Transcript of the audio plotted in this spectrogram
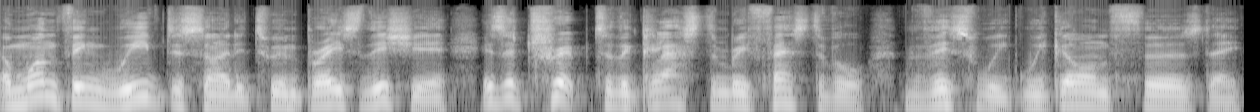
And one thing we've decided to embrace this year is a trip to the Glastonbury Festival this week. We go on Thursday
